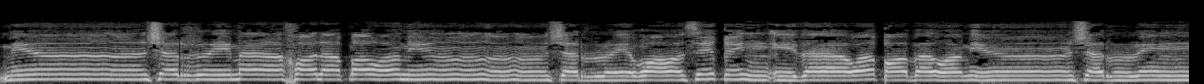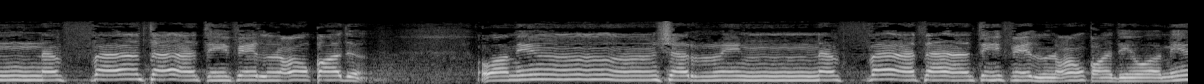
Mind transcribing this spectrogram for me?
من شر ما خلق ومن شر غاسق إذا وقب ومن شر النفاثات في العقد. ومن شر النفاثات في العقد ومن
